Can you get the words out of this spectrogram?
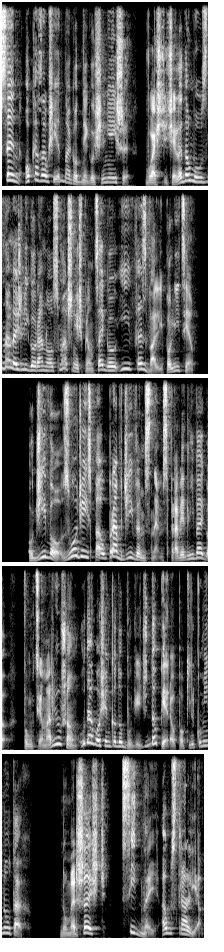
Sen okazał się jednak od niego silniejszy. Właściciele domu znaleźli go rano smacznie śpiącego i wezwali policję. O dziwo, złodziej spał prawdziwym snem sprawiedliwego. Funkcjonariuszom udało się go dobudzić dopiero po kilku minutach. Numer 6. Sydney, Australia.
